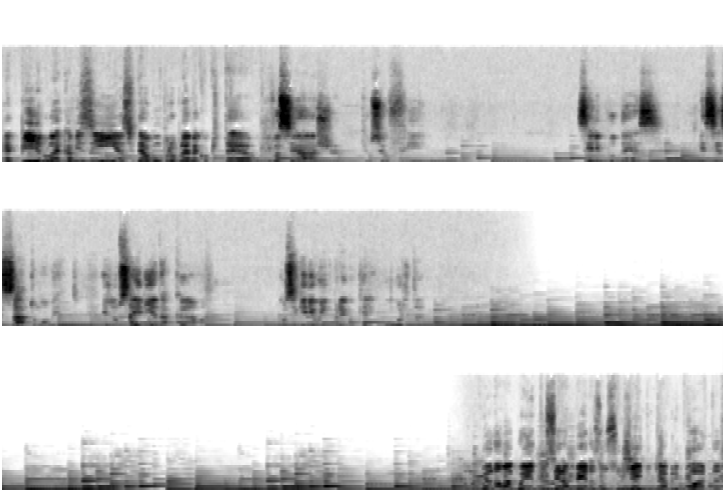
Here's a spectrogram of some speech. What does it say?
é pílula, é camisinha, se der algum problema é coquetel. E você acha que o seu filho, se ele pudesse, nesse exato momento, ele não sairia da cama, conseguiria um emprego que ele curta? Eu não aguento ser apenas um sujeito que abre portas,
